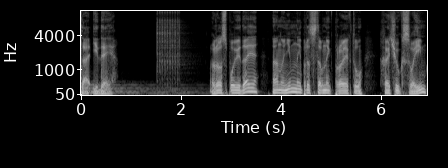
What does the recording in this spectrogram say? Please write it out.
та ідея. Розповідає анонімний представник проекту Хачук своїм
